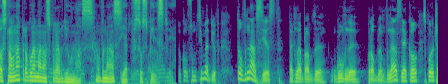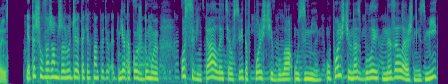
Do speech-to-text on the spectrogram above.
Основна проблема насправді у нас, в нас як в суспільстві. do konsumpcji mediów. To w nas jest tak naprawdę główny problem. W nas jako społeczeństwo. Ja też uważam, że ludzie, tak jak pan powiedział, Я також думаю, освіта, але ця освіта в Польщі була у змі. У Польщі у нас були незалежні змі,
